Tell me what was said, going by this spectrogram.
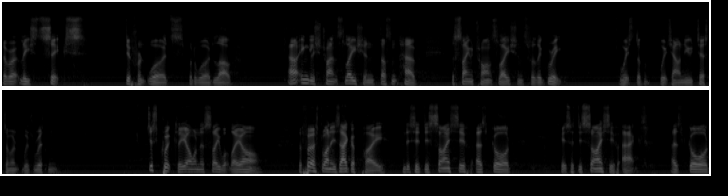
there are at least six different words for the word love. Our English translation doesn't have the same translations for the Greek, which, the, which our New Testament was written. Just quickly, I want to say what they are. The first one is agape, and it's a decisive as God. It's a decisive act as God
